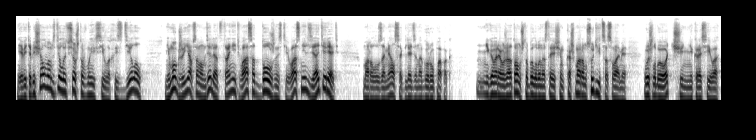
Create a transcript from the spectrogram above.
Я ведь обещал вам сделать все, что в моих силах, и сделал. Не мог же я в самом деле отстранить вас от должности, вас нельзя терять. Марлоу замялся, глядя на гору папок. Не говоря уже о том, что было бы настоящим кошмаром судиться с вами. Вышло бы очень некрасиво.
